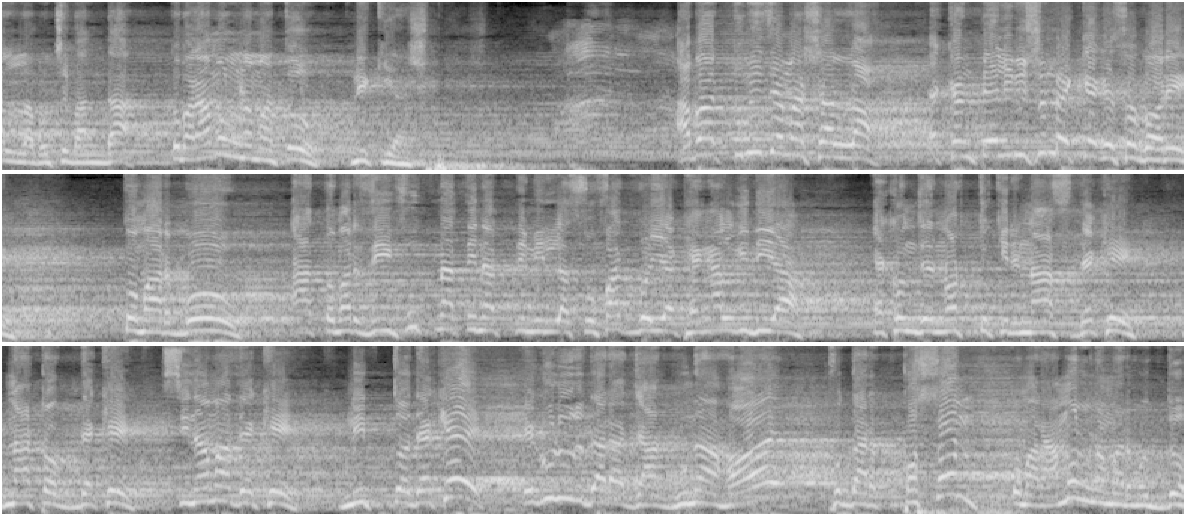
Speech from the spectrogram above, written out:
আল্লাহ বলছে, বান্দা, তোমার আমল নামা তো নেকি আসবে। আবার তুমি যে মাসা আল্লাহ এখন টেলিভিশন রেখে গেছো ঘরে, তোমার বউ আর তোমার জিফুত নাতি নাতি মিল্লা সোফাত বইয়া ঠেঙ্গালগি দিয়া, এখন যে নর্তকীর নাচ দেখে, নাটক দেখে, সিনেমা দেখে, নৃত্য দেখে, এগুলোর দ্বারা যা গুণা হয়, খোদার কসম তোমার আমল নামার মধ্যে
